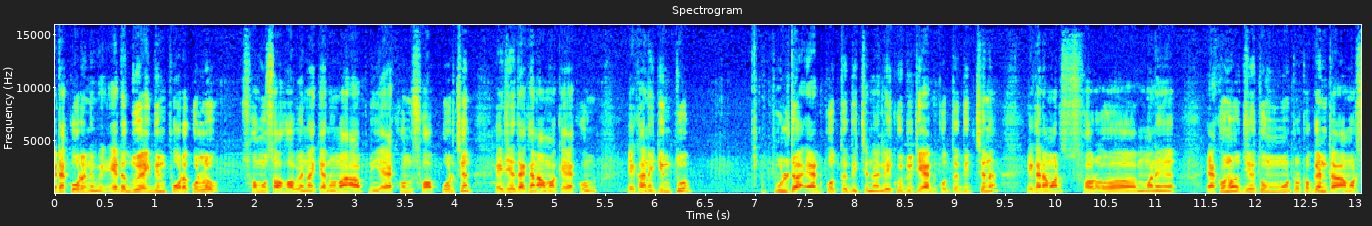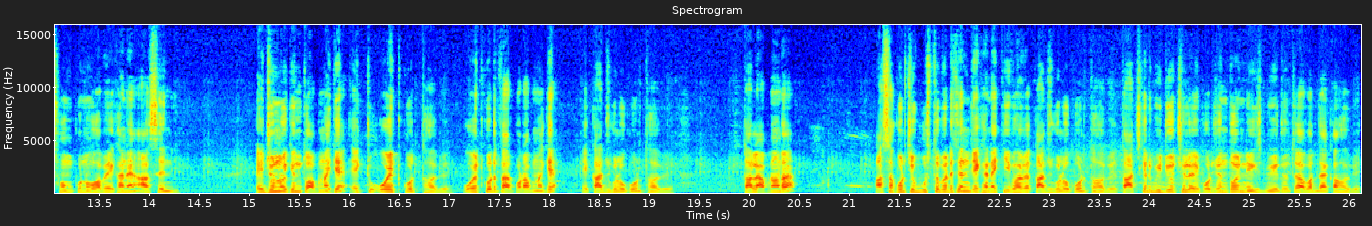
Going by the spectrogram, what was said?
এটা করে নেবেন। এটা দু একদিন পরে করলেও সমস্যা হবে না, কেননা আপনি এখন সব করছেন। এই যে দেখেন, আমাকে এখন এখানে কিন্তু পুলটা অ্যাড করতে দিচ্ছে না লিকুইডিটি অ্যাড করতে দিচ্ছে না। এখানে আমার মানে এখনও যেহেতু মোটো টোকেনটা আমার সম্পূর্ণভাবে এখানে আসেনি। এই জন্য কিন্তু আপনাকে একটু ওয়েট করতে হবে। ওয়েট করে তারপর আপনাকে এই কাজগুলো করতে হবে। তাহলে আপনারা আশা করছি বুঝতে পেরেছেন যে এখানে কীভাবে কাজগুলো করতে হবে। তো আজকের ভিডিও ছিল এই পর্যন্তই। নেক্সট ভিডিওতে আবার দেখা হবে।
